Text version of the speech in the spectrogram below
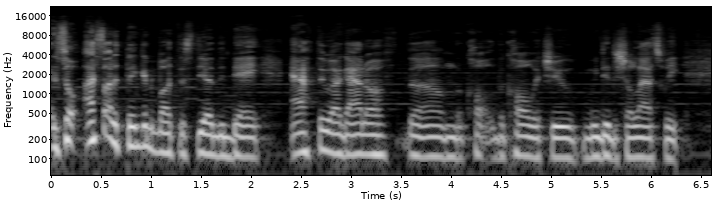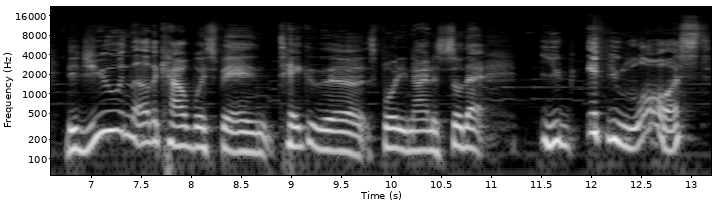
And so I started thinking about this the other day after I got off the um, the call the call with you. We did the show last week. Did you and the other Cowboys fan take the 49ers so that you if you lost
